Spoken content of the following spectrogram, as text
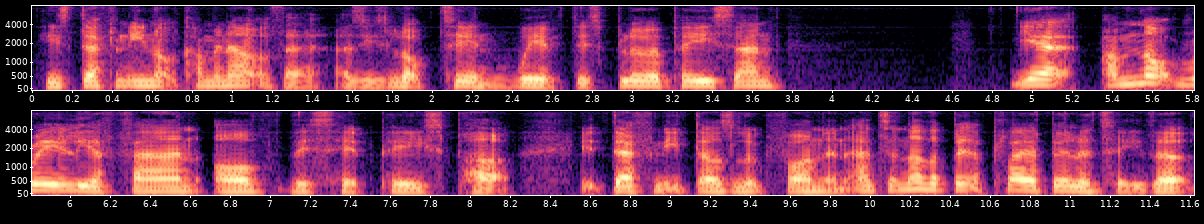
he's definitely not coming out of there as he's locked in with this bluer piece. And yeah, I'm not really a fan of this hip piece, but it definitely does look fun and adds another bit of playability that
